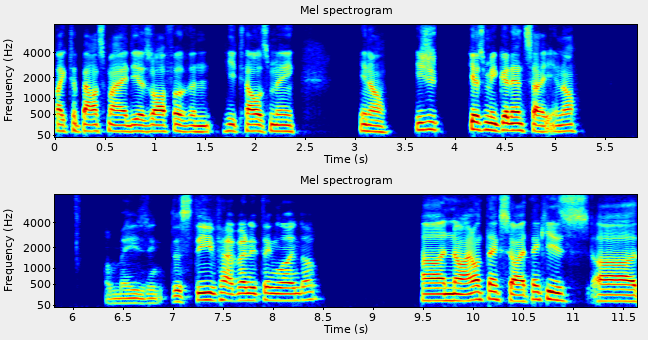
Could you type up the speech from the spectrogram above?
like to bounce my ideas off of, and he tells me, you know, he just gives me good insight. You know. Amazing. Does Steve have anything lined up? Uh, no, I don't think so. I think he's uh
